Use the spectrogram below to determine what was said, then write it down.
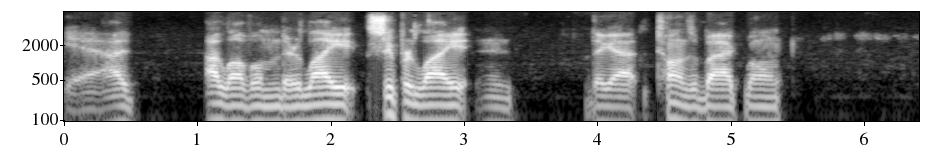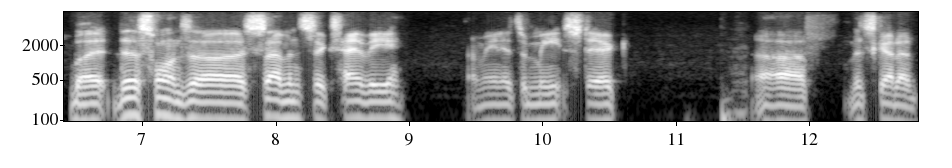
yeah, I I love them. They're light, super light, and they got tons of backbone. But this one's a seven six heavy. I mean, it's a meat stick. Uh, it's got a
